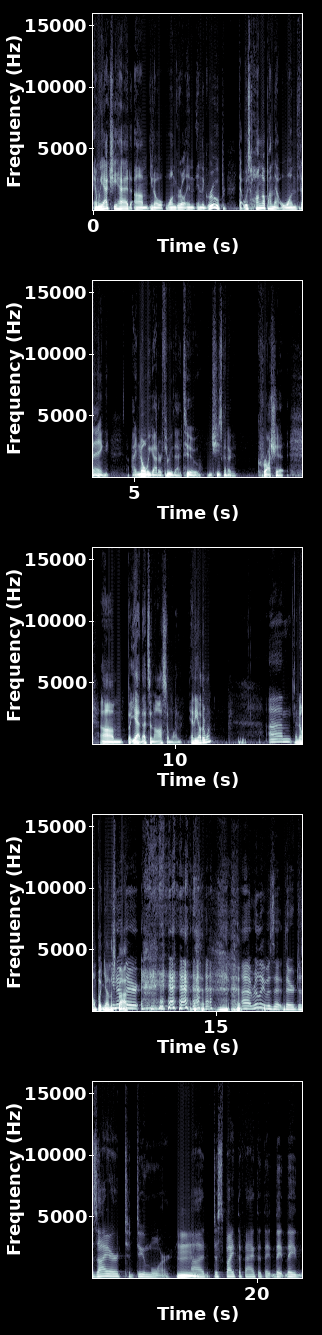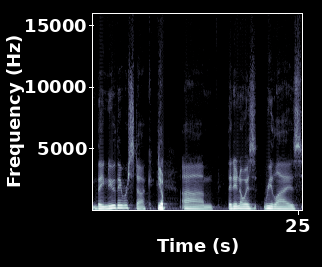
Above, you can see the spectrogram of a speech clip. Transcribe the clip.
And we actually had, um, you know, one girl in, in the group that was hung up on that one thing. I know we got her through that too, and she's going to crush it. Um, but yeah, that's an awesome one. Any other one? Um, I know I'm putting you on the you spot. know, their uh, really it was a, their desire to do more, Hmm. uh, despite the fact that they, they, they, they knew they were stuck. yep. Um, they didn't always realize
